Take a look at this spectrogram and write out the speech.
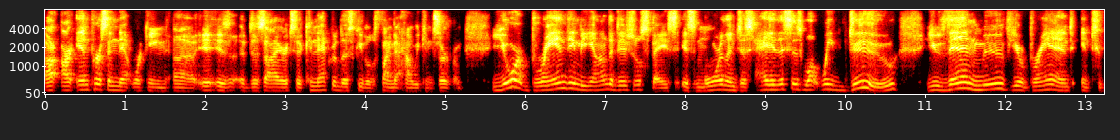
Our, our in-person networking uh, is a desire to connect with those people to find out how we can serve them. Your branding beyond the digital space is more than just, hey, this is what we do. You then move your brand into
